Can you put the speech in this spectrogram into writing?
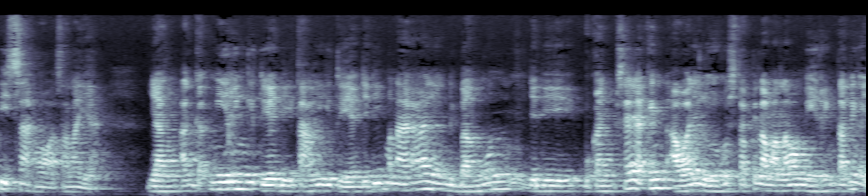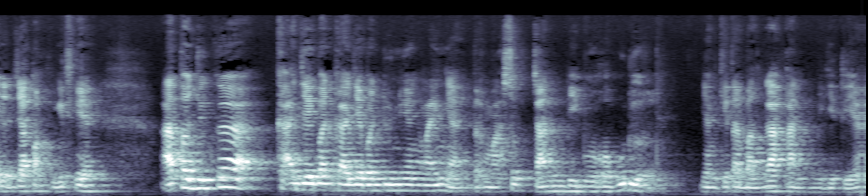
Pisa kalau salah ya yang agak miring gitu ya di Italia gitu ya. Jadi menara yang dibangun jadi bukan saya yakin awalnya lurus tapi lama-lama miring tapi nggak jadi jatuh gitu ya. Atau juga keajaiban-keajaiban dunia yang lainnya termasuk Candi Borobudur yang kita banggakan begitu ya.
